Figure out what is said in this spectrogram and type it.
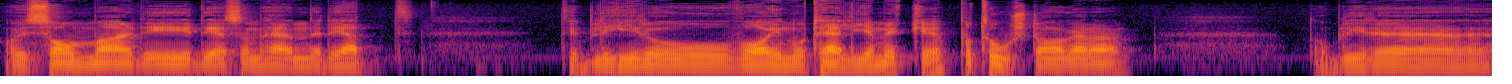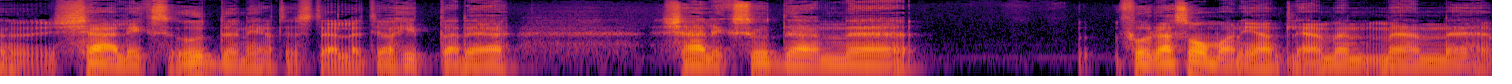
Och i sommar, det är det som händer, det är att det blir att vara i Norrtälje mycket på torsdagarna. Då blir det eh, Kärleksudden heter stället. Jag hittade Kärleksudden eh, förra sommaren egentligen, men, men eh,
